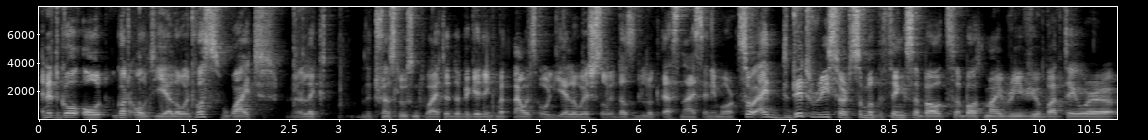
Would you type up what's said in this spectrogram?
and it got old got old yellow. It was white, like the translucent white at the beginning, but now it's all yellowish, so it doesn't look as nice anymore. So I did research some of the things about about my review, but they were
